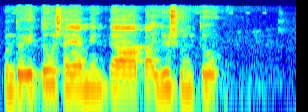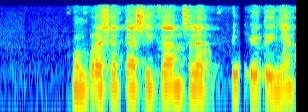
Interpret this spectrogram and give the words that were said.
Untuk itu, saya minta Pak Yus untuk mempresentasikan slide PPT-nya.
